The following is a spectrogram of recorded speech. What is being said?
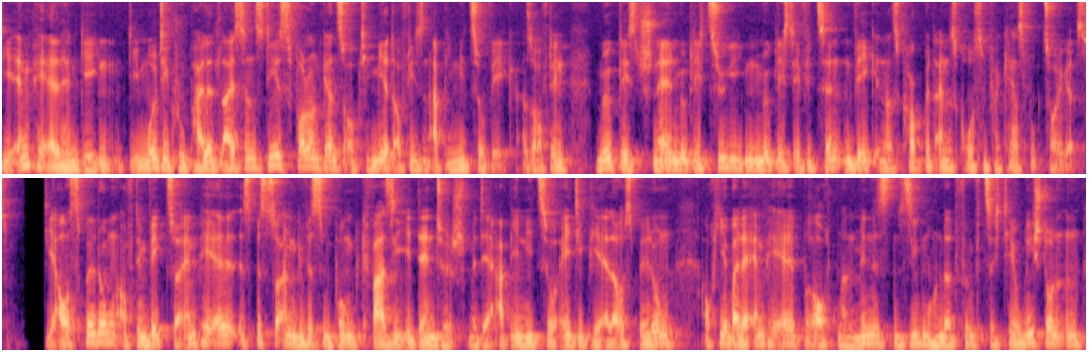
Die MPL hingegen, die Multicrew Pilot License, die ist voll und ganz optimiert auf diesen Ab Initio-Weg, also auf den möglichst schnellen, möglichst zügigen, möglichst effizienten Weg in das Cockpit eines großen Verkehrsflugzeuges. Die Ausbildung auf dem Weg zur MPL ist bis zu einem gewissen Punkt quasi identisch mit der Ab Initio ATPL-Ausbildung. Auch hier bei der MPL braucht man mindestens 750 Theoriestunden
